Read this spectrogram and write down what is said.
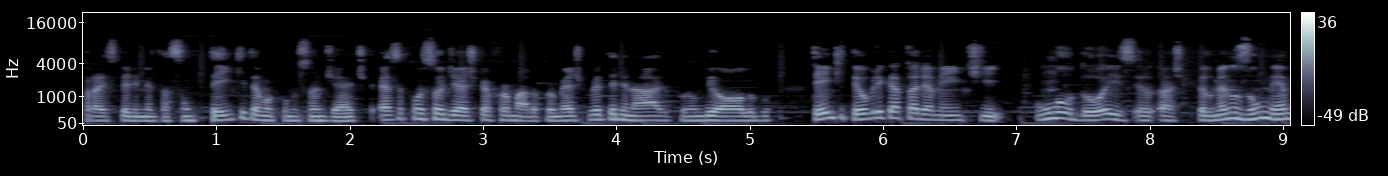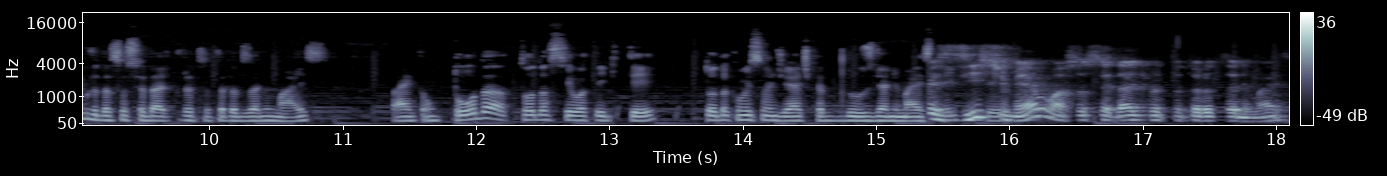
para experimentação, tem que ter uma comissão de ética. Essa comissão de ética é formada por um médico veterinário, por um biólogo. Tem que ter obrigatoriamente um ou dois, eu acho que pelo menos um membro da Sociedade Protetora dos Animais. Tá? Então toda, toda a CEUA tem que ter toda a comissão de ética do uso de animais Existe mesmo a Sociedade Protetora dos Animais?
